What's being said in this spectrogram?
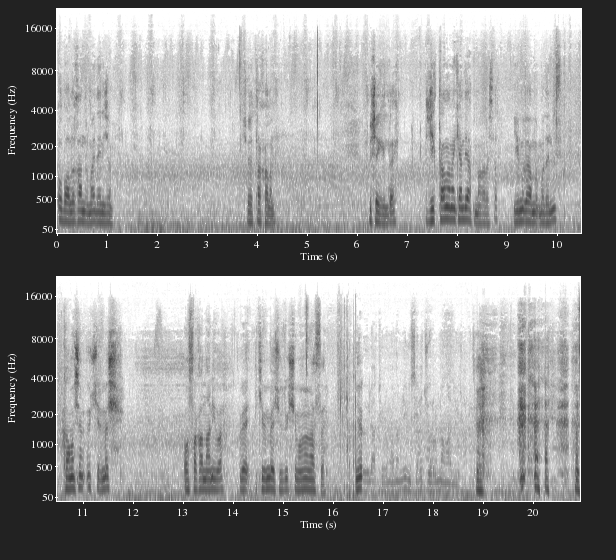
o balığı kandırmayı deneyeceğim. Şöyle takalım. Bu şekilde. Jig tamamen kendi yaptım arkadaşlar. 20 gramlık modelimiz. Kamışım 3.25 Osaka Naniwa ve 2500'lük Shimano Nase. Böyle atıyorum adam diyor ki sen hiç yorulmam ha diyor.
